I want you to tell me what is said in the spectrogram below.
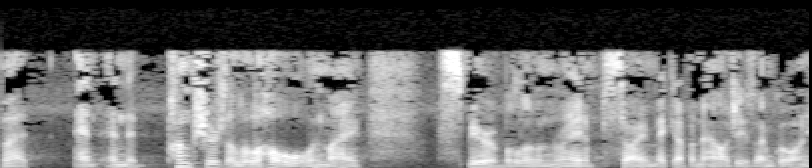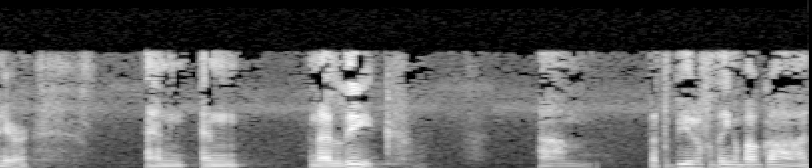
But, and, and it punctures a little hole in my spirit balloon, right? I'm sorry, make up analogies. I'm going here. And, and, and I leak. Um, but the beautiful thing about God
